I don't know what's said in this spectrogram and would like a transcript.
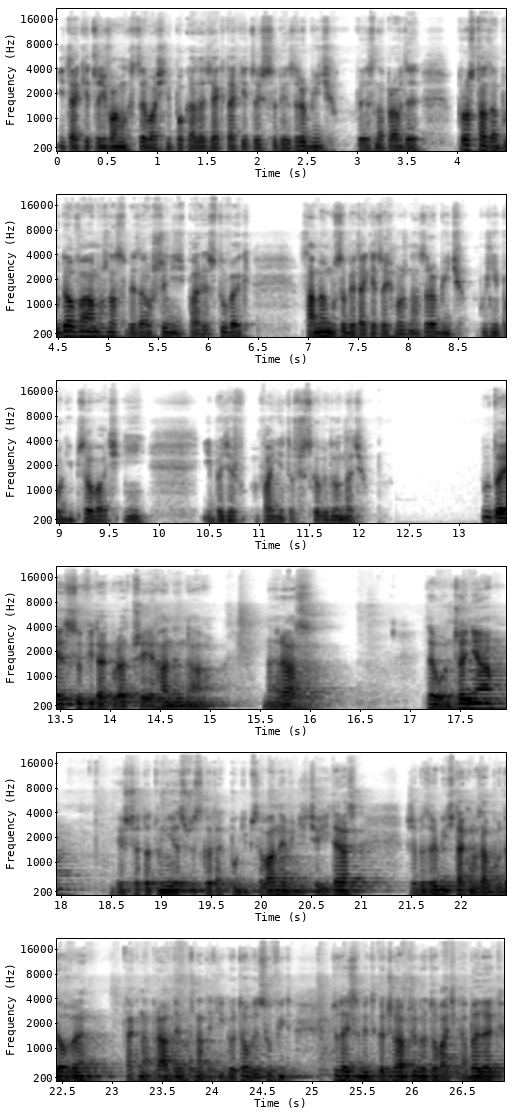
i takie coś Wam chcę właśnie pokazać, jak takie coś sobie zrobić. To jest naprawdę prosta zabudowa, można sobie zaoszczędzić parę stówek. Samemu sobie takie coś można zrobić, później pogipsować i, i będzie fajnie to wszystko wyglądać. Tutaj jest sufit akurat przejechany na, na raz te łączenia. Jeszcze to tu nie jest wszystko tak pogipsowane, widzicie. I teraz, żeby zrobić taką zabudowę, tak naprawdę już na taki gotowy sufit, tutaj sobie tylko trzeba przygotować kabelek,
